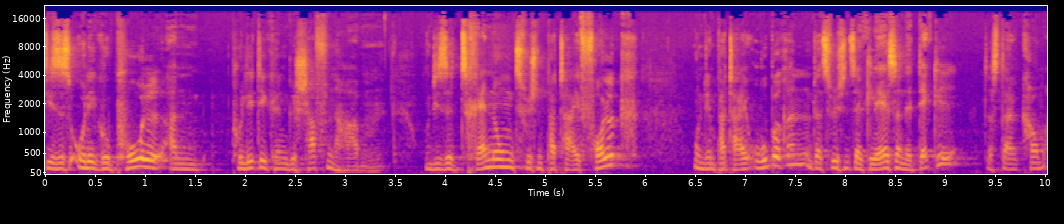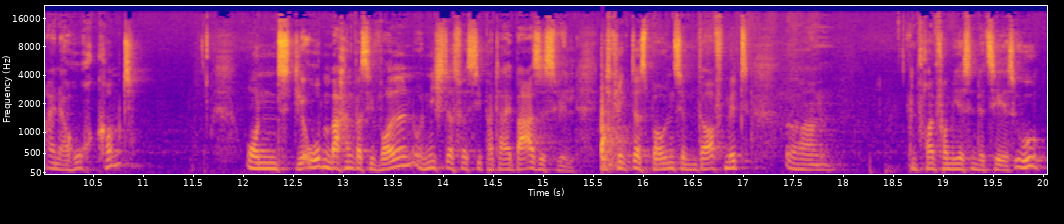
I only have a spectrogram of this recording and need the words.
dieses Oligopol an Politikern geschaffen haben. Und diese Trennung zwischen Parteivolk und dem Parteioberen und dazwischen der gläserne Deckel, dass da kaum einer hochkommt. Und die oben machen, was sie wollen und nicht das, was die Parteibasis will. Ich kriege das bei uns im Dorf mit. Ähm, ein Freund von mir ist in der CSU.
